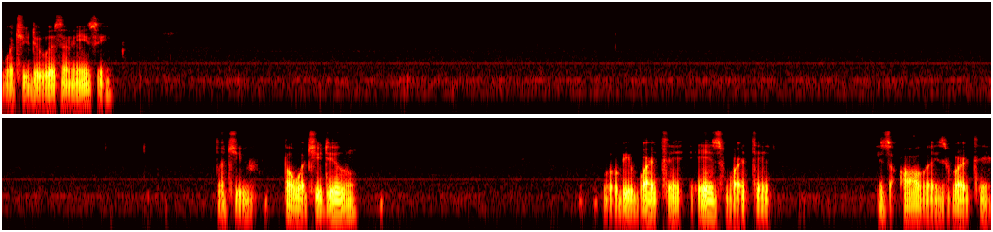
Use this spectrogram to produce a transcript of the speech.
What you do isn't easy. But you but what you do will be worth it, is worth it, is always worth it.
